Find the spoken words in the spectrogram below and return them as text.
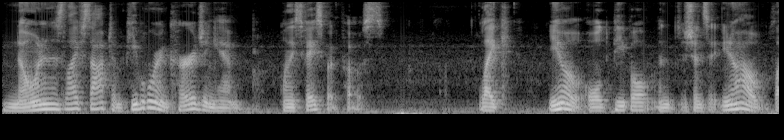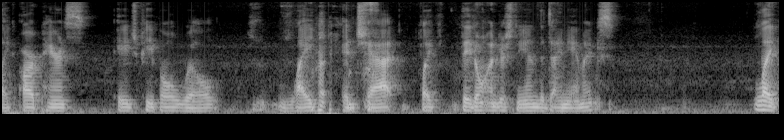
no one in his life stopped him. People were encouraging him on these Facebook posts, like you know, old people and I shouldn't say you know how like our parents' age people will like Right. and chat like they don't understand the dynamics. Like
